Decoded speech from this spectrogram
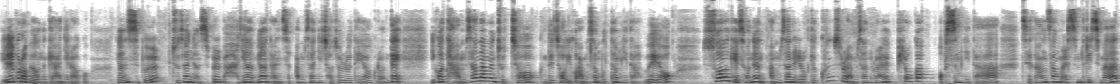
일부러 배우는 게 아니라고. 연습을, 주산 연습을 많이 하면 암산이 저절로 돼요. 그런데 이거 다 암산하면 좋죠. 근데 저 이거 암산 못합니다. 왜요? 수학에서는 암산을 이렇게 큰 수를 암산으로 할 필요가 없습니다. 제가 항상 말씀드리지만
